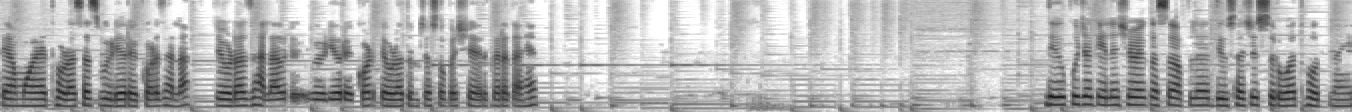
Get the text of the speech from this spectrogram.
त्यामुळे थोडासाच व्हिडिओ रेकॉर्ड झाला. जेवढा झाला व्हिडिओ रेकॉर्ड तेवढा तुमच्यासोबत शेअर करत आहे. देवपूजा केल्याशिवाय कसं आपल्या दिवसाची सुरुवात होत नाही.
